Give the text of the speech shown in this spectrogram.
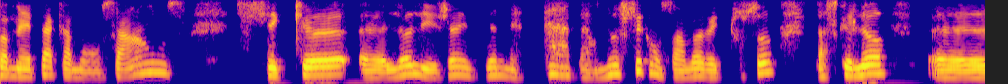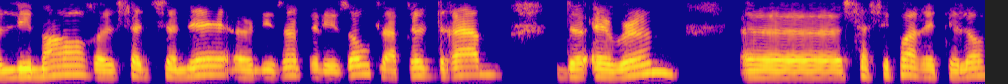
comme impact à mon sens, c'est que euh, là, les gens ils disaient, mais tabarnouche, je sais qu'on s'en va avec tout ça, parce que là, euh, les morts euh, s'additionnaient les uns après les autres. après le drame de Aaron, euh, ça s'est pas arrêté là.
